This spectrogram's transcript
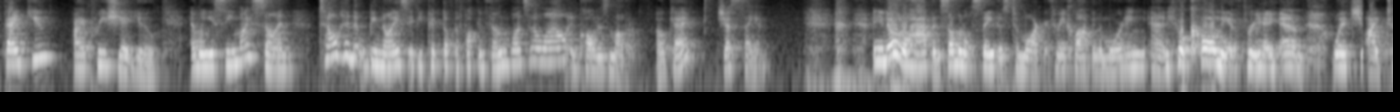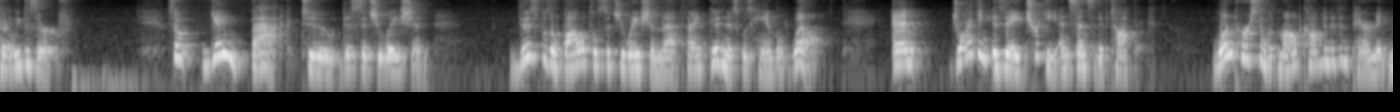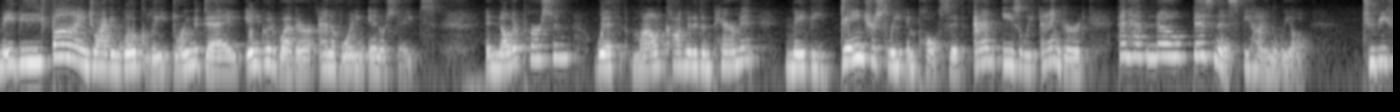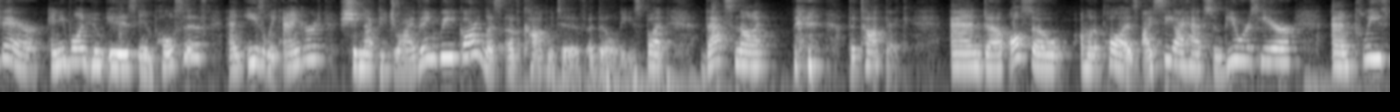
thank you. I appreciate you. And when you see my son, tell him it would be nice if he picked up the fucking phone once in a while and called his mother. Okay? Just saying. And you know what'll happen? Someone will say this to Mark at 3 o'clock in the morning, and he'll call me at 3 a.m., which I totally deserve. So, getting back to this situation, this was a volatile situation that, thank goodness, was handled well. And driving is a tricky and sensitive topic. One person with mild cognitive impairment may be fine driving locally during the day in good weather and avoiding interstates. Another person with mild cognitive impairment may be dangerously impulsive and easily angered and have no business behind the wheel. To be fair, anyone who is impulsive and easily angered should not be driving, regardless of cognitive abilities. But that's not the topic. And uh, also, I'm going to pause. I see I have some viewers here, and please,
